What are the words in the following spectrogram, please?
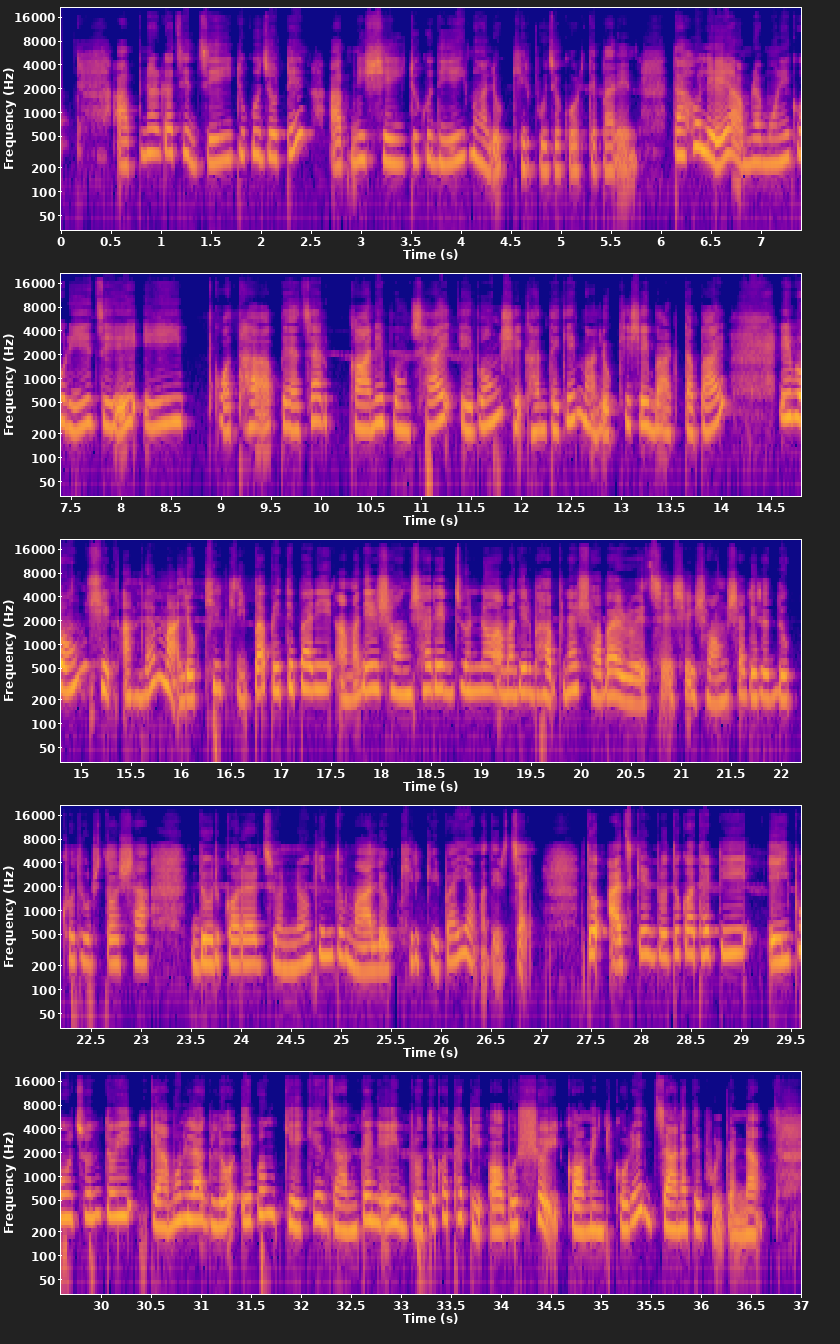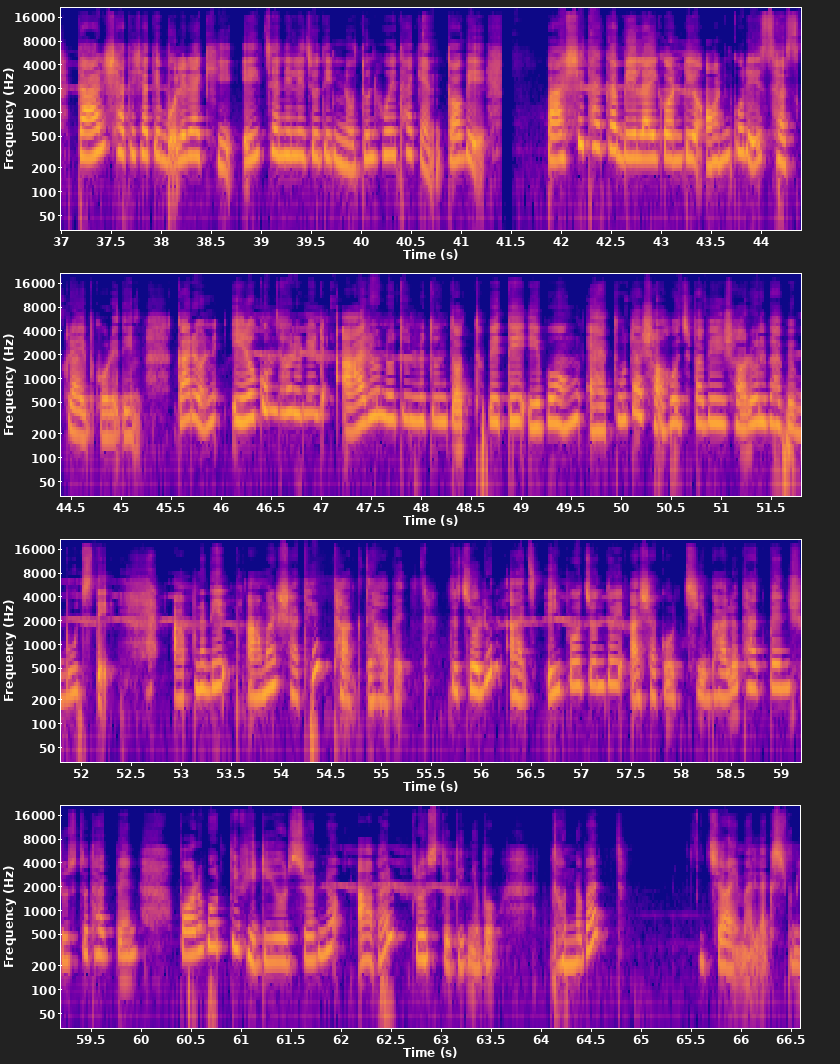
আপনার কাছে যেইটুকু জোটে আপনি সেইটুকু দিয়েই মা লক্ষ্মীর পুজো করতে পারেন। তাহলে আমরা মনে করি যে এই কথা, পেঁচার কানে পৌঁছায় এবং সেখান থেকে মা লক্ষ্মী সেই বার্তা পায় এবং সে আমরা মা লক্ষ্মীর কৃপা পেতে পারি। আমাদের সংসারের জন্য আমাদের ভাবনা সবার রয়েছে। সেই সংসারের দুঃখ, দুর্দশা দূর করার জন্য কিন্তু মা লক্ষ্মীর কৃপাই আমাদের চাই। তো আজকের ব্রত কথাটি এই পর্যন্তই। কেমন লাগল এবং কে কে জানতেন এই ব্রত কথাটি অবশ্যই কমেন্ট করে জানাতে ভুলবেন না। তার সাথে সাথে বলে রাখি, এই চ্যানেলে যদি নতুন হয়ে থাকেন, তবে পাশে থাকা বেল আইকনটি অন করে সাবস্ক্রাইব করে দিন। কারণ এরকম ধরনের আরও নতুন নতুন তথ্য পেতে এবং এতটা সহজভাবে, সরলভাবে বুঝতে আপনাদের আমার সাথে থাকতে হবে। তো চলুন আজ এই পর্যন্তই। আশা করছি ভালো থাকবেন, সুস্থ থাকবেন। পরবর্তী ভিডিওর জন্য আবার প্রস্তুতি নেব। ধন্যবাদ। জয় মা লক্ষ্মী।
